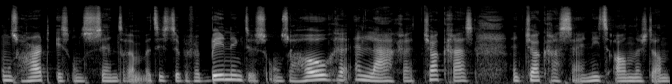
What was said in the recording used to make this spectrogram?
ons hart is ons centrum. Het is de verbinding tussen onze hogere en lagere chakra's. En chakra's zijn niets anders dan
